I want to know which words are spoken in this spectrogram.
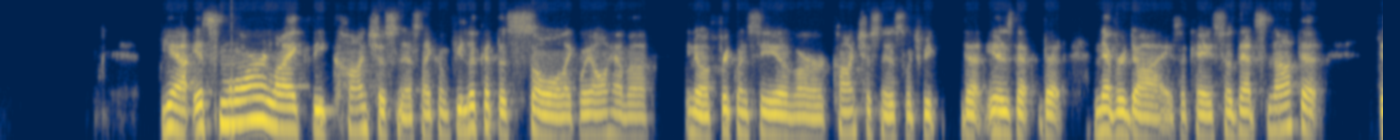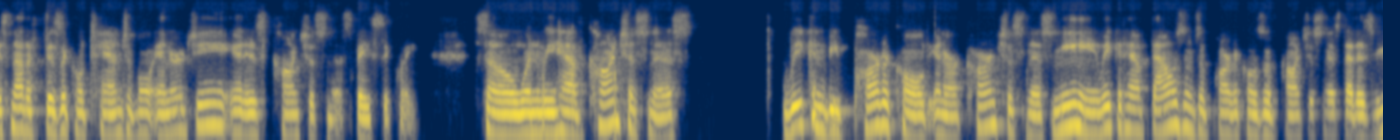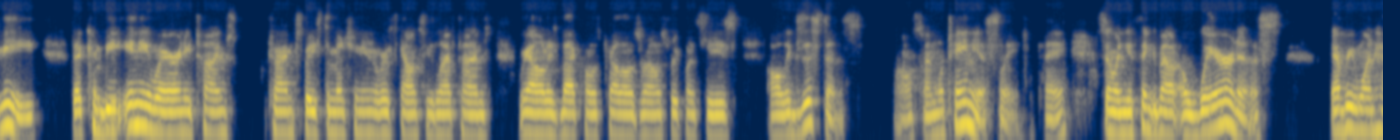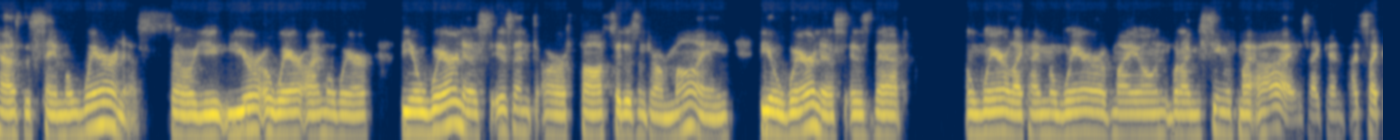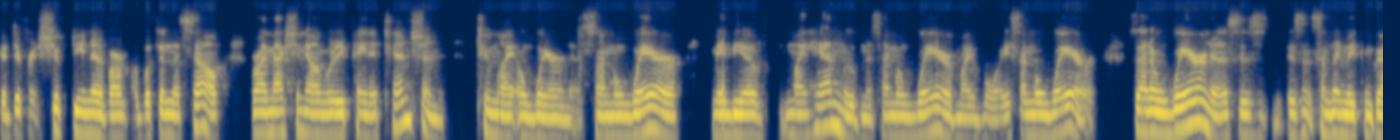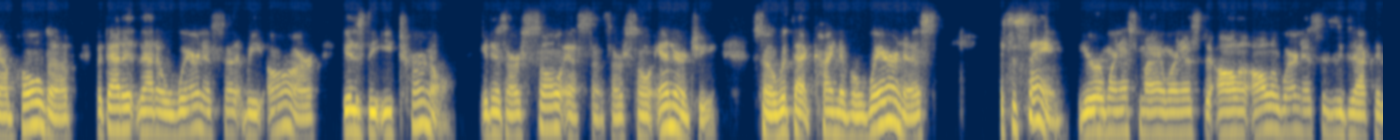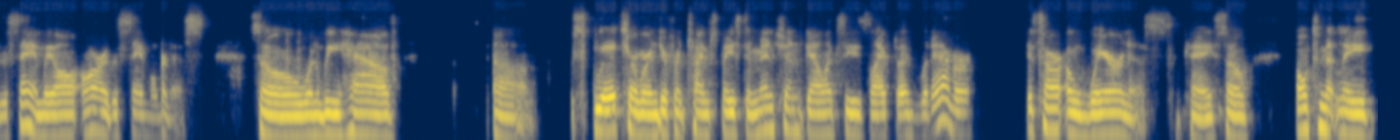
Yeah, it's more like the consciousness. Like if you look at the soul, like we all have a you know a frequency of our consciousness, which we that is that that never dies. Okay, so that's not that it's not a physical, tangible energy, it is consciousness, basically. So when we have consciousness, we can be particled in our consciousness, meaning we could have thousands of particles of consciousness that is me, that can be anywhere, anytime, time, space, dimension, universe, galaxy, lifetimes, realities, black holes, parallels, realms, frequencies, all existence, all simultaneously. Okay. So when you think about awareness, everyone has the same awareness. So you, you're aware, I'm aware. The awareness isn't our thoughts, it isn't our mind. The awareness is that aware, like I'm aware of my own, what I'm seeing with my eyes. I can, it's like a different shifting of our within the self where I'm actually now really paying attention to my awareness. I'm aware maybe of my hand movements. I'm aware of my voice. I'm aware. So that awareness is isn't something we can grab hold of, but that that awareness that we are is the eternal. It is our soul essence, our soul energy. So with that kind of awareness, it's the same. Your awareness, my awareness, the, all all awareness is exactly the same. We all are the same awareness. So when we have uh, splits or we're in different time space dimensions, galaxies, lifetimes, whatever, it's our awareness. Okay, so ultimately,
